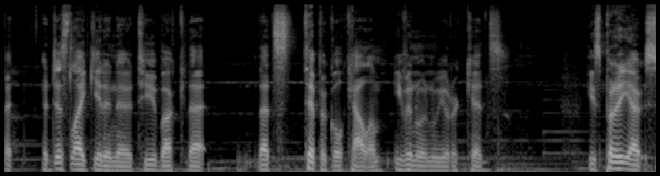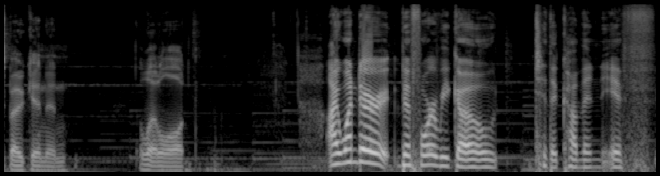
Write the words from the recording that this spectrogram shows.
I, I'd just like you to know, too, Buck, that that's typical Callum, even when we were kids. He's pretty outspoken and a little odd. I wonder before we go to the coven if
